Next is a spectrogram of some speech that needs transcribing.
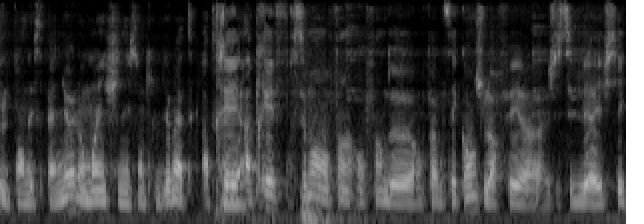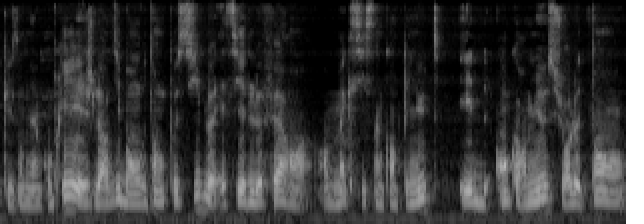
le temps d'espagnol, au moins il finit son truc de maths. Après après forcément en fin en fin de en fin de séquence, je leur fais euh, j'essaie de vérifier qu'ils ont bien compris et je leur dis bon autant que possible essayez de le faire en, en maxi 50 minutes et encore mieux sur le temps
